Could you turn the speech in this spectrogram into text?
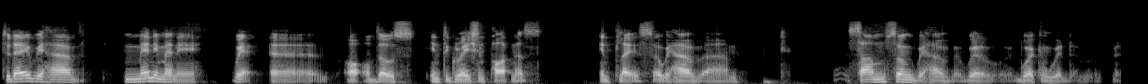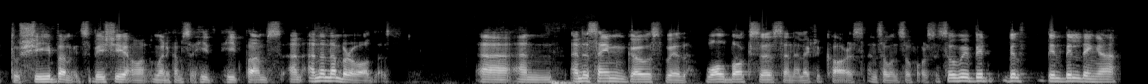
today we have many, many uh, of those integration partners in place. So we have um, Samsung, we have we're working with Toshiba, Mitsubishi on when it comes to heat, heat pumps, and, and a number of others. Uh, and and the same goes with wall boxes and electric cars and so on and so forth. So we've been, built, been building a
